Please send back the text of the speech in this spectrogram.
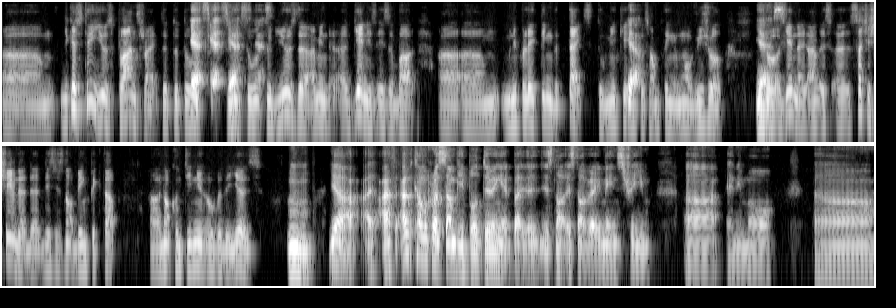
um, you can still use plants, right? To to, to yes, yes, to, yes, to, yes. to use the i mean again is is about uh, um, manipulating the text to make it Yeah. into something more visual yes. so again it's uh, such a shame that, that this is not being picked up uh, not continued over the years Mm, yeah, I, I've I've come across some people doing it, but it's not it's not very mainstream uh, anymore. Uh,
